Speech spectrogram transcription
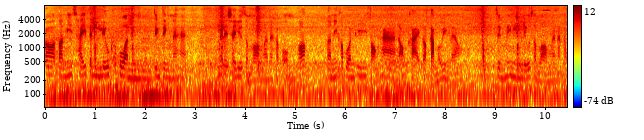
ก็ตอนนี้ใช้เป็นริ้วขบวนจริง ๆ นะฮะ ไม่ได้ใช้ริ้วสำรองแล้วนะครับผม เพราะตอนนี้ขบวนที่ 25 หนองคายก็กลับมาวิ่งแล้ว จึงไม่มีริ้วสำรองแล้วนะครับ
